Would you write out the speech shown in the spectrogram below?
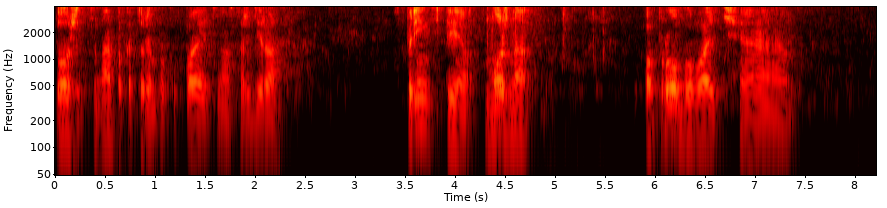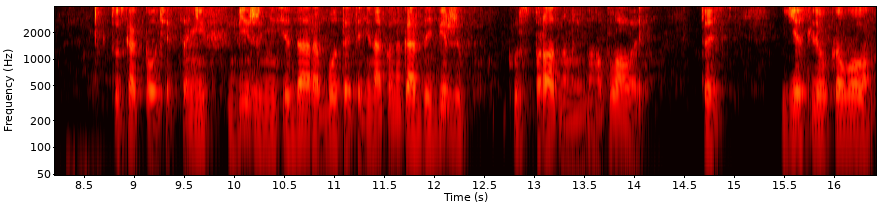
Тоже цена, по которым покупают у нас ордера. В принципе, можно попробовать. Э, тут как получается, у них биржи не всегда работают одинаково. На каждой бирже курс по-разному немного плавает. То есть, если у кого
